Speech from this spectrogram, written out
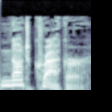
nutcracker.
